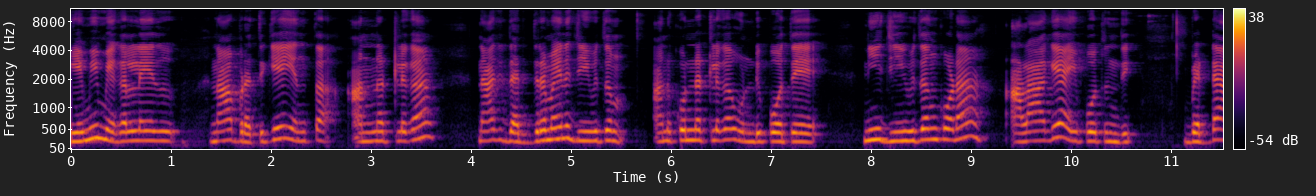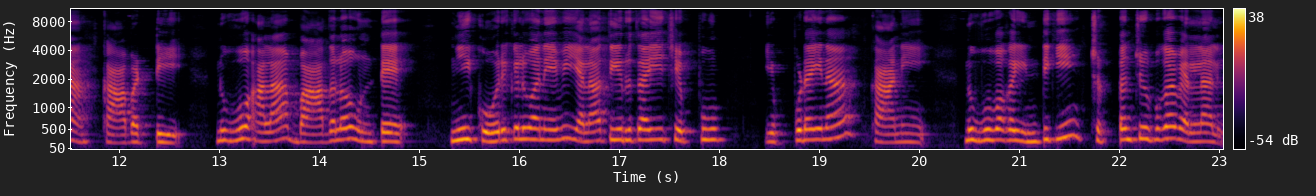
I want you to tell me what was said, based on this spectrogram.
ఏమీ మిగలలేదు. నా బ్రతికే ఇంత అన్నట్లుగా నాది దరిద్రమైన జీవితం అనుకున్నట్లుగా ఉండిపోతే నీ జీవితం కూడా అలాగే అయిపోతుంది. బిడ్డ కాబట్టి నువ్వు అలా బాధలో ఉంటే నీ కోరికలు అనేవి ఎలా తీరుతాయి చెప్పు. ఎప్పుడైనా కానీ నువ్వు ఒక ఇంటికి చుట్టం చూపుగా వెళ్ళాలి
